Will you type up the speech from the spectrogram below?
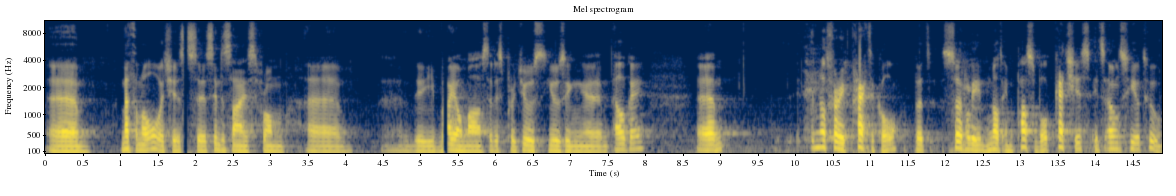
um, methanol, which is uh, synthesized from uh, the biomass that is produced using uh, algae, um, not very practical, but certainly not impossible, catches its own CO2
